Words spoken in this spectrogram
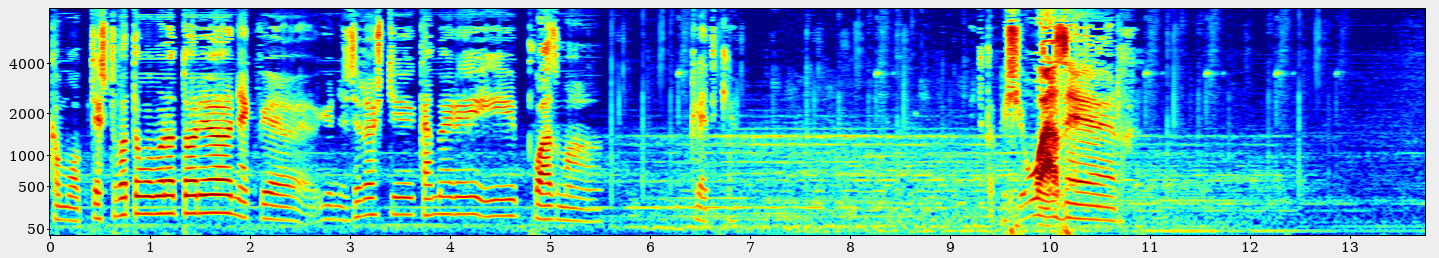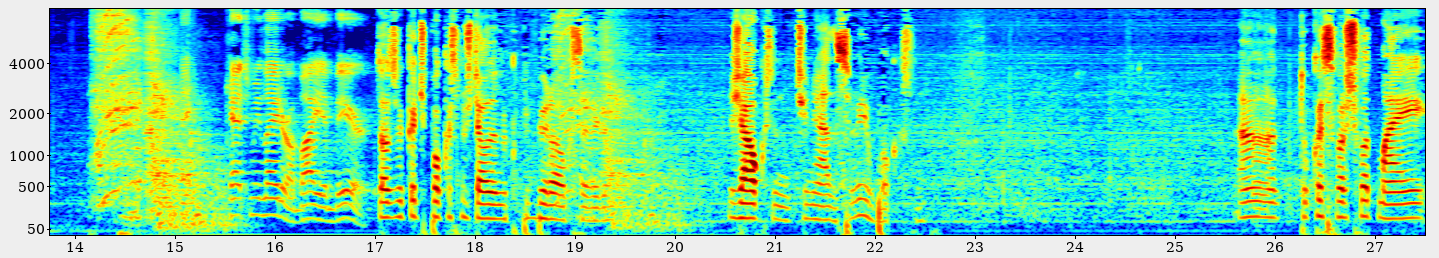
към тестовата лаборатория, някакви ионизиращи камери и плазма клетки. Така пише лазер! Този вика, че по-късно ще да ми купи бира, ако се видим. Жалко се, че няма да се видим по-късно. Тук свършват май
